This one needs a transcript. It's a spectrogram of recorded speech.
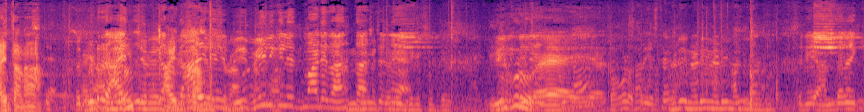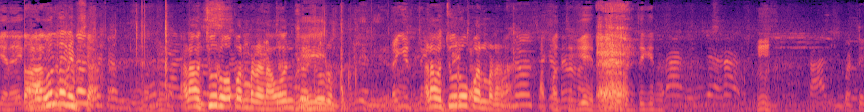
ಆಯ್ತಣ್ಣ? ಮಾಡಿರ ಅಂತ ಅಷ್ಟೇನೆ. ನಡಿ ನಡಿ ನಡಿ ನಡಿ ಶ್ರೀ ಅಂದನ ಕೆರೆ. ಒಂದು ನಿಮಿಷ. ಅಣ್ಣ ಒಂಚೂರು ಓಪನ್ ಮಾಡೋಣ ಒಂಚೂರು ಅಣ್ಣ ಒಂಚೂರು ಓಪನ್ ಮಾಡೋಣ. ಬಟ್ಟೆ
